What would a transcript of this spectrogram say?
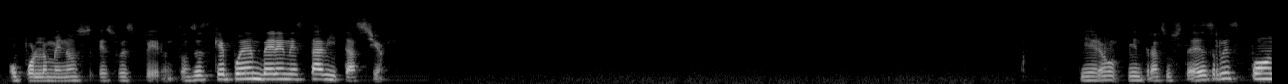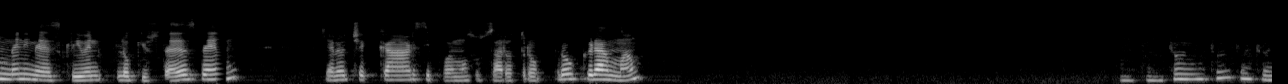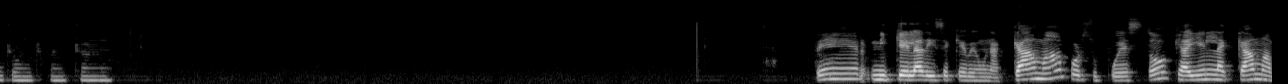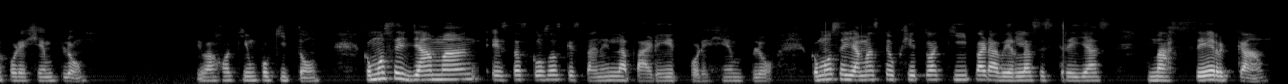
o por lo menos eso espero. Entonces, ¿qué pueden ver en esta habitación? quiero, mientras ustedes responden y me describen lo que ustedes ven, quiero checar si podemos usar otro programa. Ver, Miquela dice que ve una cama, por supuesto. que hay en la cama, por ejemplo? y bajo aquí un poquito. ¿Cómo se llaman estas cosas que están en la pared, por ejemplo? ¿Cómo se llama este objeto aquí para ver las estrellas más cerca?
